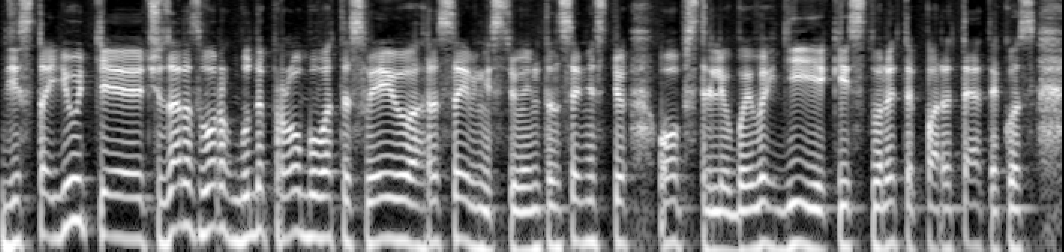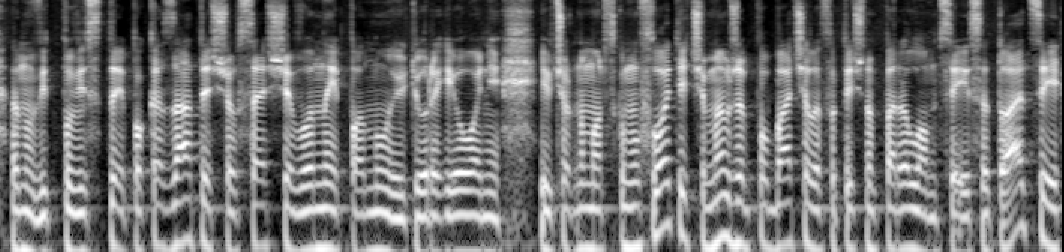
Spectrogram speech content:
дістають. Е, чи зараз ворог буде пробувати своєю агресивністю, інтенсивністю обстрілів, бойових дій, якісь створити паритет, якось ну відповісти, показати, що все ще вони панують у регіоні і в Чорноморському флоті? Чи ми вже побачили фактично перелом цієї ситуації,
